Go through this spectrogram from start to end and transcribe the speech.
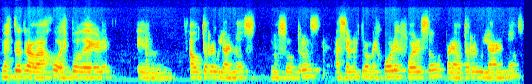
Nuestro trabajo es poder eh, autorregularnos nosotros hacer nuestro mejor esfuerzo para autorregularnos.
